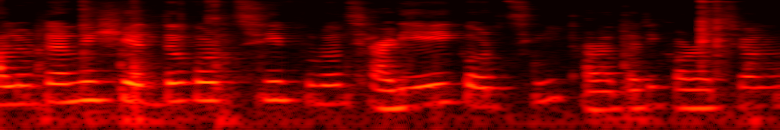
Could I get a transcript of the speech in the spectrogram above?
আলুটা আমি সেদ্ধ করছি পুরো ছাড়িয়েই করছি তাড়াতাড়ি করার জন্য।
